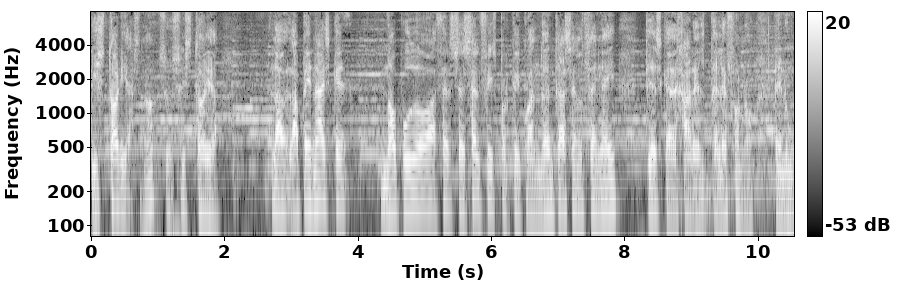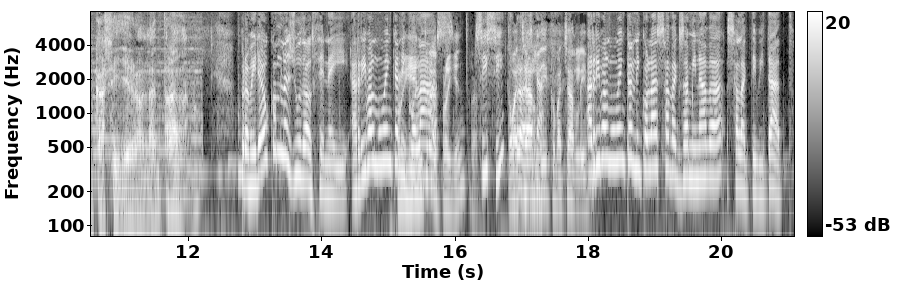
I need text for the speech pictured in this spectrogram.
historias, ¿no? Sus historias. La, la pena es que no pudo hacerse selfies porque cuando entras en el CNI tienes que dejar el teléfono en un casillero en la entrada, ¿no? Però mireu com l'ajuda el CNI. Arriba el moment que Però hi Nicolàs... entra, però hi entra. Sí, sí. Com a Charlie, que com a Charlie. Arriba el moment que el Nicolàs s'ha d'examinar de selectivitat.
